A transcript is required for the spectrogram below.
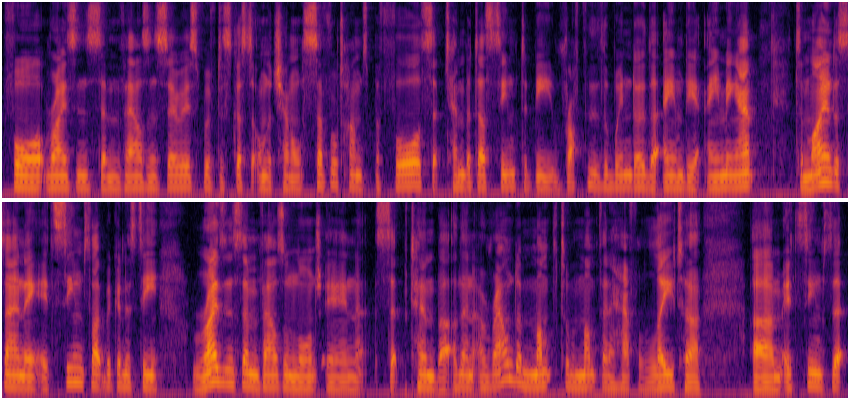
for Ryzen 7000 series. We've discussed it on the channel several times before. September does seem to be roughly the window that AMD are aiming at. To my understanding, it seems like we're going to see Ryzen 7000 launch in September, and then around a month to a month and a half later, um, it seems that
